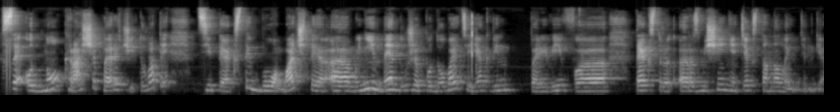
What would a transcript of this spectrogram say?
все одно краще перечитувати ці тексти, бо бачите, е, мені не дуже подобається, як він перевів е, текст розміщення текста на лендінгі.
